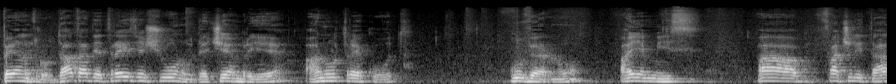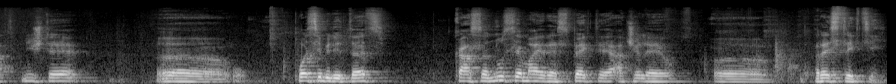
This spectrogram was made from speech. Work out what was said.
Pentru data de 31 decembrie, anul trecut, guvernul a emis, a facilitat niște uh, posibilități ca să nu se mai respecte acele uh, restricții.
